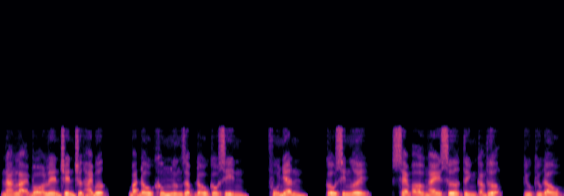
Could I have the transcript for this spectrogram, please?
Nàng lại bò lên trên trước hai bước, bắt đầu không ngừng dập đầu cầu xin, phu nhân, cầu xin ngươi, xem ở ngày xưa tình cảm thượng, cứu cứu đầu.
